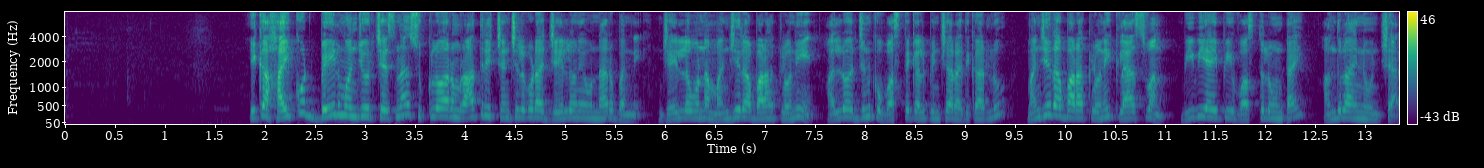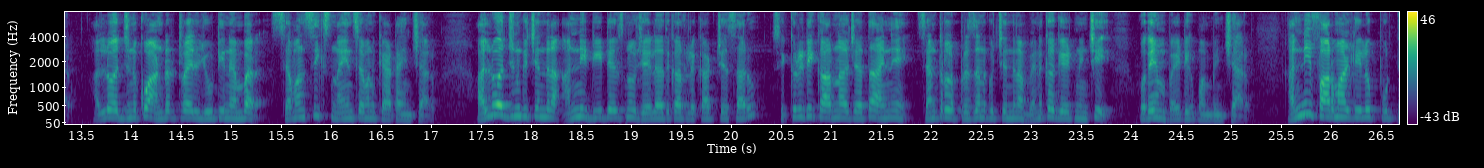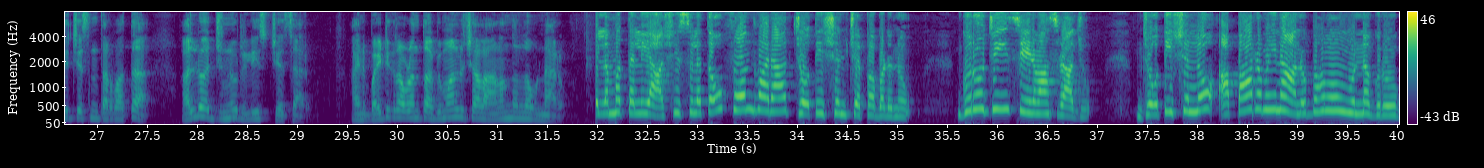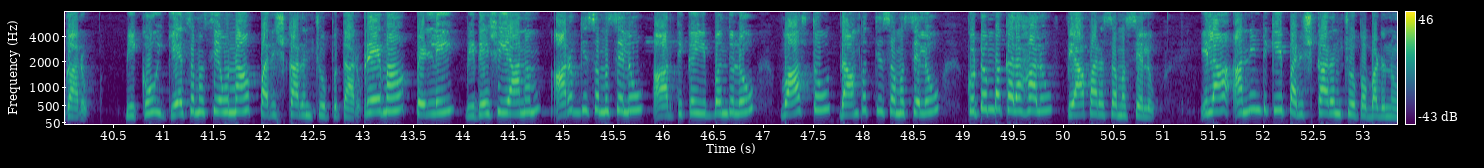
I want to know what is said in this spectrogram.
ఇక హైకోర్టు బెయిల్ మంజూరు చేసిన శుక్రవారం రాత్రి చెంచలగూడ జైల్లోనే ఉన్నారు బన్నీ. జైల్లో ఉన్న మంజీరా బారాక్లోని అల్లు అర్జున్కు వసతి కల్పించారు అధికారులు. మంజీరా బారాక్లోని క్లాస్ వన్ వీవీఐపీ వస్తువులు ఉంటాయి అందులో ఆయన ఉంచారు. Allu అర్జున్కు under trial UT number seven six nine seven కేటాయించారు. అల్లు అర్జున్కు చెందిన అన్ని డీటెయిల్స్ను జైలు అధికారులు రికార్డ్ చేశారు. సెక్యూరిటీ కారణాల చేత ఆయన్ని సెంట్రల్ ప్రిజన్కు చెందిన వెనుక గేట్ నుంచి ఉదయం బయటికి పంపించారు. అన్ని ఫార్మాలిటీలు పూర్తి చేసిన తర్వాత అల్లు అర్జున్ను రిలీజ్ చేశారు. ఆయన బయటకు రావడంతో అభిమానులు చాలా ఆనందంలో ఉన్నారు. పిల్లమ్మ తల్లి ఆశీస్సులతో ఫోన్ ద్వారా జ్యోతిష్యం చెప్పబడును. గురూజీ శ్రీనివాసరాజు. జ్యోతిష్యంలో అపారమైన అనుభవం ఉన్న గురువు గారు మీకు ఏ సమస్య ఉన్నా పరిష్కారం చూపుతారు. ప్రేమ పెళ్ళి విదేశీయానం ఆరోగ్య సమస్యలు ఆర్థిక ఇబ్బందులు వాస్తు దాంపత్య సమస్యలు కుటుంబ కలహాలు వ్యాపార సమస్యలు. ఇలా అన్నింటికీ పరిష్కారం చూపబడును.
